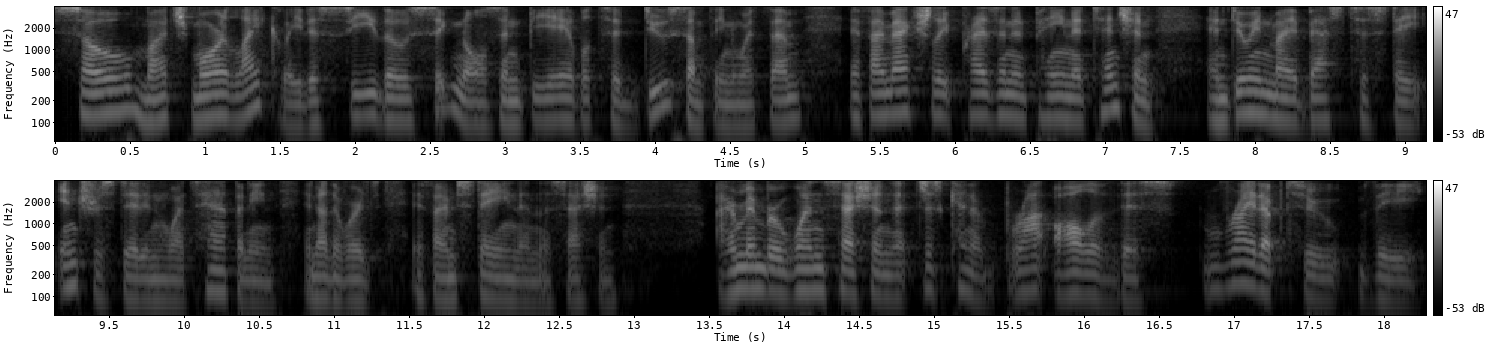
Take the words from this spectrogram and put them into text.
so much more likely to see those signals and be able to do something with them if I'm actually present and paying attention and doing my best to stay interested in what's happening. In other words, if I'm staying in the session. I remember one session that just kind of brought all of this right up to the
